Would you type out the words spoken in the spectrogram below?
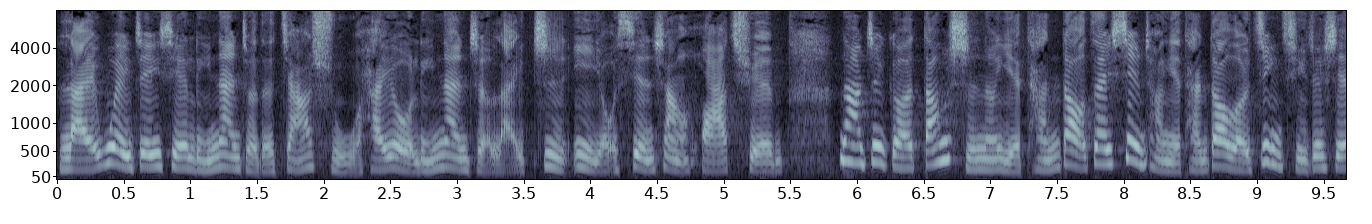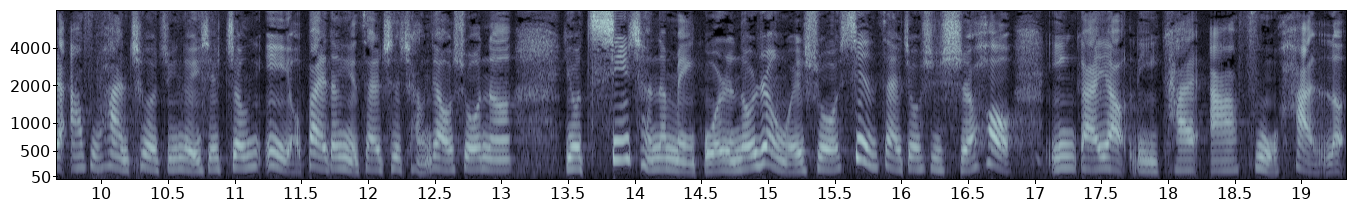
来为这一些罹难者的家属还有罹难者来致意，有献上花圈。那这这个当时呢也谈到，在现场也谈到了近期这些阿富汗撤军的一些争议哦。拜登也再次强调说呢，有七成的美国人都认。认为说现在就是时候应该要离开阿富汗了。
